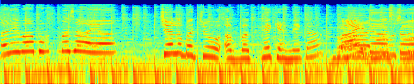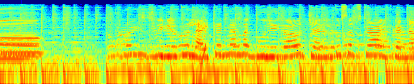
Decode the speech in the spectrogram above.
अरे, वाह, बहुत मज़ा आया। चलो बच्चों अब वक्त है कहने का। बाय दोस्तों। इस वीडियो को लाइक करना मत भूलिएगा और चैनल को सब्सक्राइब करना।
